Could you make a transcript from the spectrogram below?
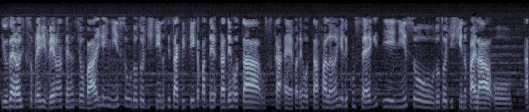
e os heróis que sobreviveram na Terra Selvagem. E nisso o Doutor Destino se sacrifica pra, ter- pra derrotar os ca- é, para derrotar a Falange. Ele consegue. E nisso o Doutor Destino faz lá o a-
